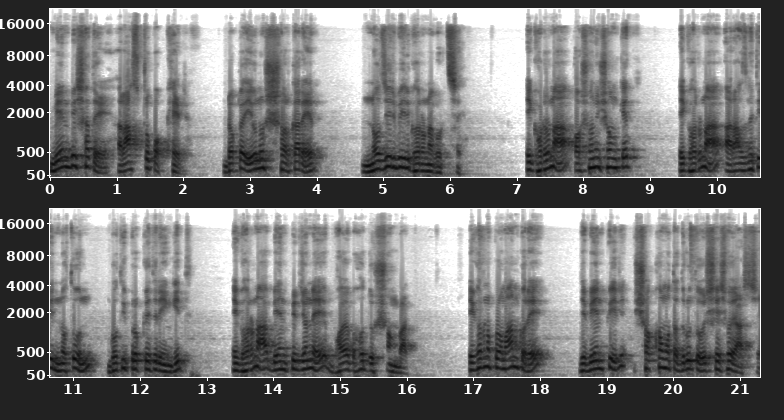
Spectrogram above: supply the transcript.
বিএনপির সাথে রাষ্ট্রপক্ষের ডক্টর ইউনুস সরকারের নজিরবির ঘটনা ঘটছে। এই ঘটনা অশনি সংকেত, এই ঘটনা রাজনীতির নতুন গতি প্রকৃতির ইঙ্গিত, এই ঘটনা বিএনপির জন্য ভয়াবহ দুঃসংবাদ। এই ঘটনা প্রমাণ করে যে বিএনপির সক্ষমতা দ্রুত শেষ হয়ে আসছে।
